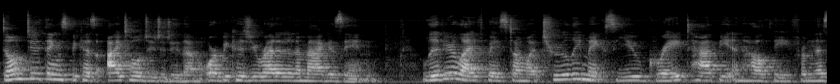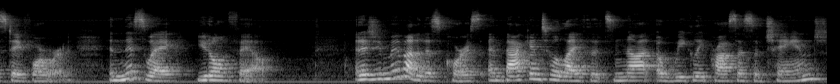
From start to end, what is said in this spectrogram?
Don't do things because I told you to do them or because you read it in a magazine. Live your life based on what truly makes you great, happy, and healthy from this day forward. In this way, you don't fail. And as you move out of this course and back into a life that's not a weekly process of change,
